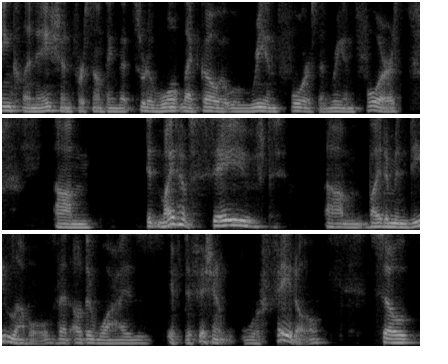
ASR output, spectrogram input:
inclination for something that sort of won't let go, it will reinforce and reinforce. Um, it might have saved um, vitamin D levels that otherwise, if deficient, were fatal. So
